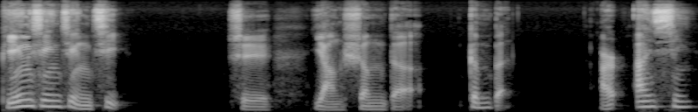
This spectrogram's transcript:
平心静气是养生的根本，而安心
